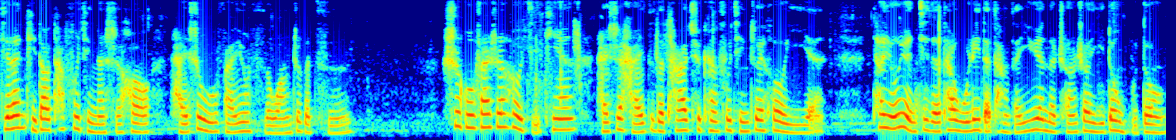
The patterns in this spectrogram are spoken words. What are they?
吉兰提到他父亲的时候，还是无法用“死亡”这个词。事故发生后几天，还是孩子的他去看父亲最后一眼。他永远记得他无力地躺在医院的床上一动不动。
